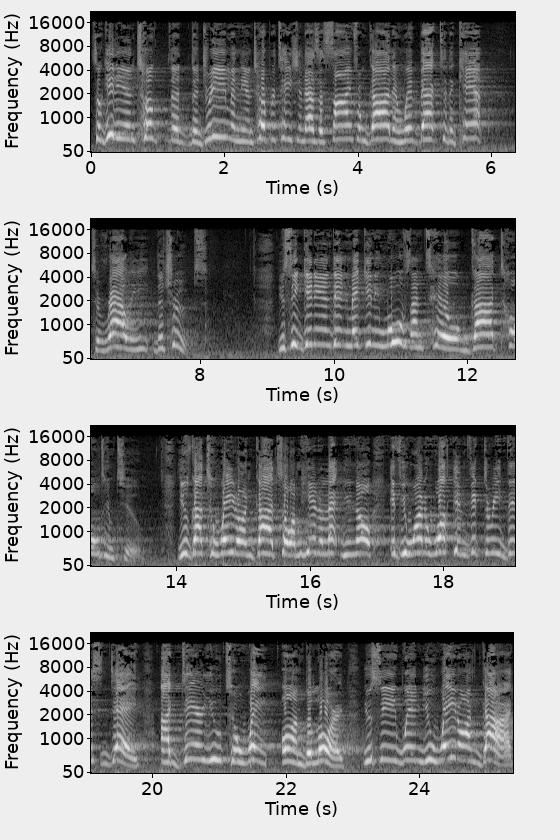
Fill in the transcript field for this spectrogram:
So Gideon took the, the dream and the interpretation as a sign from God and went back to the camp to rally the troops. You see, Gideon didn't make any moves until God told him to. You've got to wait on God. So I'm here to let you know if you want to walk in victory this day, I dare you to wait on the Lord. You see, when you wait on God,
